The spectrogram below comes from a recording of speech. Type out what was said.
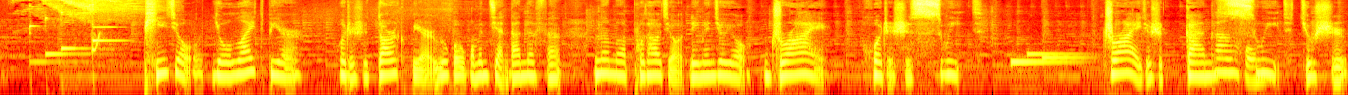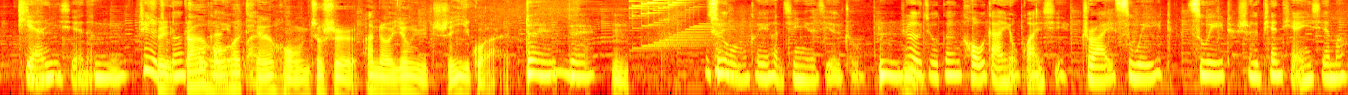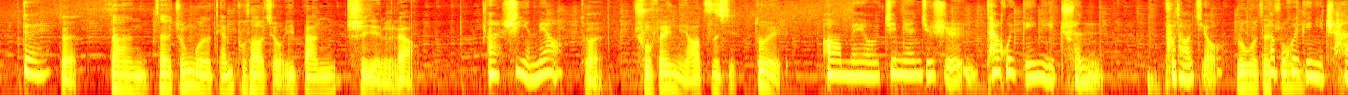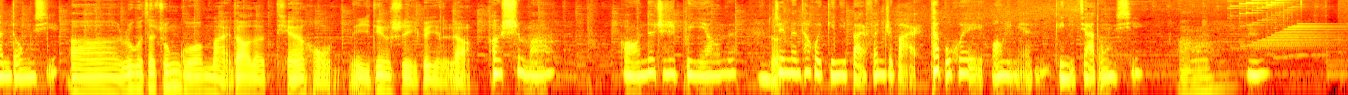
啤酒有 light beer 或者是 dark beer，如果我们简单的分，那么葡萄酒里面就有 dry 或者是 sweet。dry 就是干干，sweet 就是甜一些的，嗯，这个所以就跟干红和。甜红就是按照英语直译过来的。对对，这个我们可以很轻易的记得住。嗯，这个就跟口感有关系，dry sweet sweet 是偏甜一些吗？对对，但在中国的甜葡萄酒一般是饮料，啊是饮料对，除非你要自己兑。哦，没有，这边就是他会给你纯葡萄酒，如果在中他不会给你掺东西。啊、如果在中国买到的甜红，那一定是一个饮料。哦，是吗？哦，那这是不一样的。对这边他会给你百分之百，他不会往里面给你加东西。啊，嗯，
